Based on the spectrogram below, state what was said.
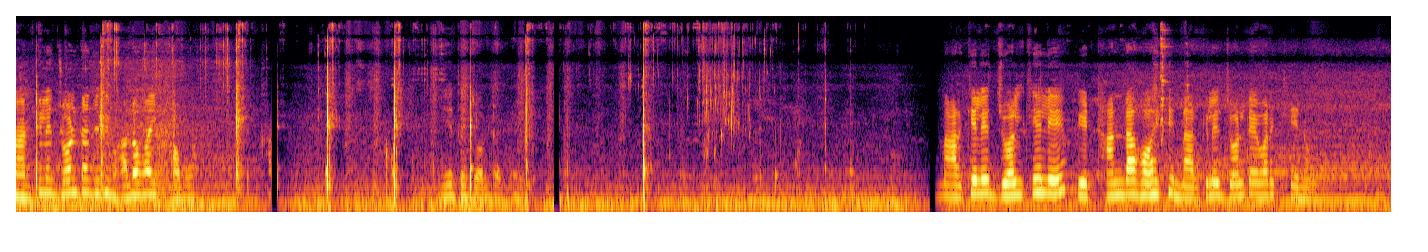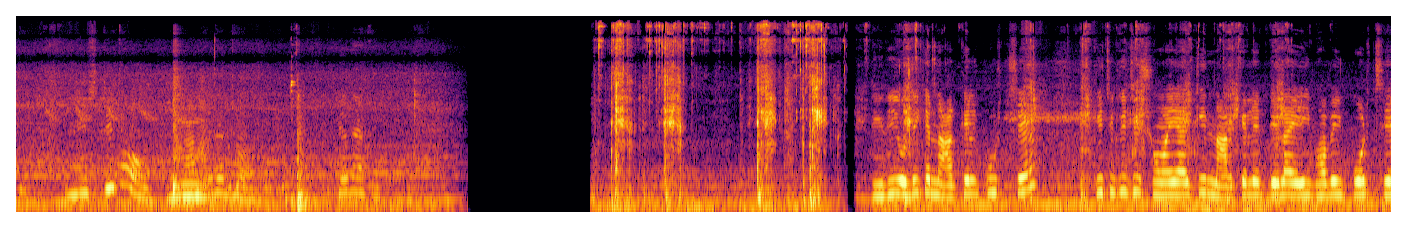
নারকেলের জলটা যদি ভালো হয় খাব। এতে জলটা নারকেলের জল খেলে পেট ঠান্ডা হয় নারকেলের জলটা এবার খেয়ে নেব মিষ্টি তো নারকেলের জল। খেয়ে দেখো। দিদি ওদিকে নারকেল কুটছে কিছু কিছু সময় আর কি নারকেলের ডেলা এইভাবেই পড়ছে।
